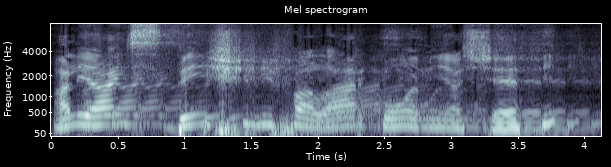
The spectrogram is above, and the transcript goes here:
Aliás, deixe-me falar com a minha chefe,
